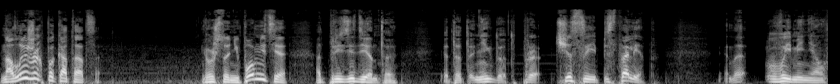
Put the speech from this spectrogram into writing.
На лыжах покататься? Вы что, не помните от президента этот анекдот про часы и пистолет? Выменял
